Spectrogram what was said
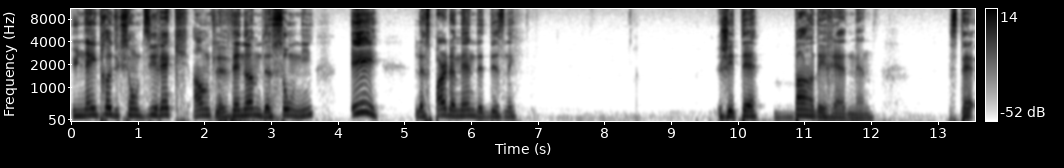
une introduction directe entre le Venom de Sony et le Spider-Man de Disney j'étais bandé raide, man. C'était.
